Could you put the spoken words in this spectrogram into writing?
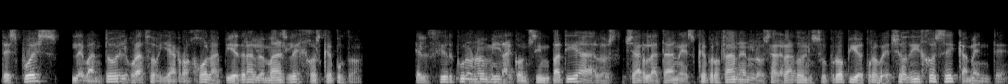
después, levantó el brazo y arrojó la piedra lo más lejos que pudo. El círculo no mira con simpatía a los charlatanes que profanan lo sagrado en su propio provecho, dijo secamente.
